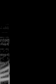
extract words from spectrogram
Raul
